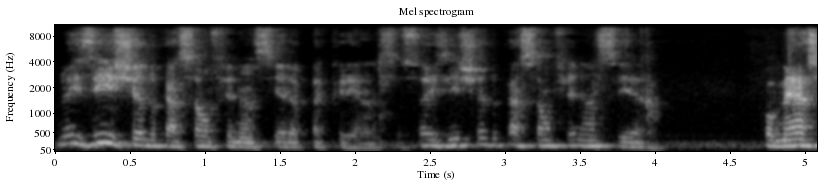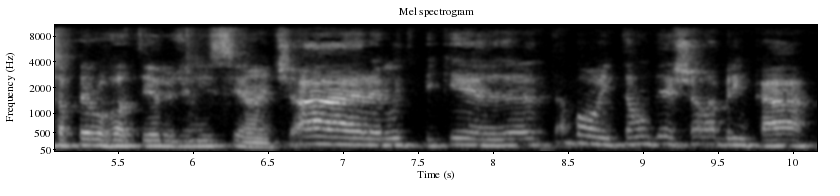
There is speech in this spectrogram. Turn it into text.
Não existe educação financeira para criança, só existe educação financeira. Começa pelo roteiro de iniciante. Ah, ela é muito pequena. Tá bom, então deixa ela brincar,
